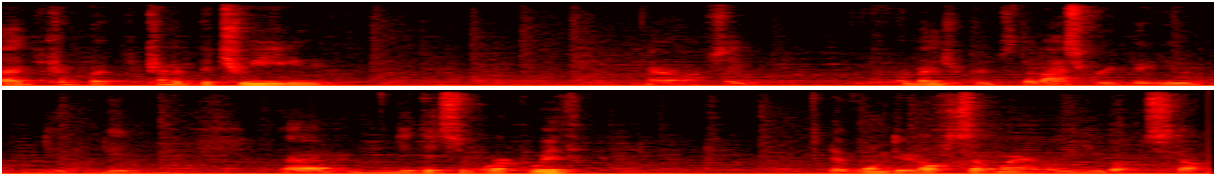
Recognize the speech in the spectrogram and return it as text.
Uh, but kind of between, uh, adventure groups, the last group that you you, you, um, you did some work with, that wandered off somewhere, or you got stuck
